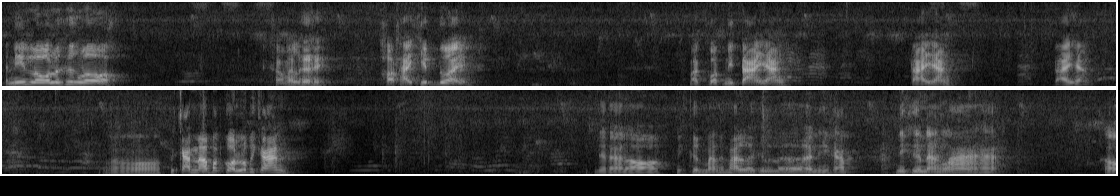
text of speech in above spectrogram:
อันนี้โลหรือครึ่งโล เข้ามาเลย ขอถ่ายคลิปด้วย ปรากฏนี่ตายยัง ตายยัง ตายยัง อ๋อ พี่การมาปรากฏรูปพี่การ เดี๋ยวได้รอ นี่ขึ้นมาในบ้านเลยขึ้นเลยนี่ครับ นี่คือนางล่าฮะเขา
